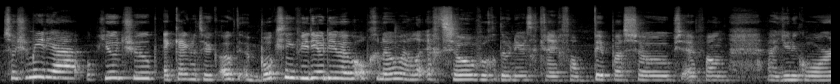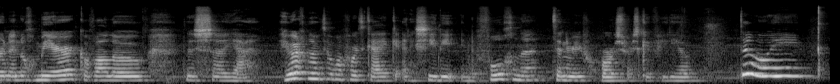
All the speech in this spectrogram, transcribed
social media, op YouTube. En kijk natuurlijk ook de unboxing video die we hebben opgenomen. We hadden echt zoveel gedoneerd gekregen van Pippa Soaps en van eh, Unicorn en nog meer. Cavallo. Dus ja, heel erg bedankt allemaal voor het kijken. En ik zie jullie in de volgende Tenerife Horse Rescue video. Doei!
